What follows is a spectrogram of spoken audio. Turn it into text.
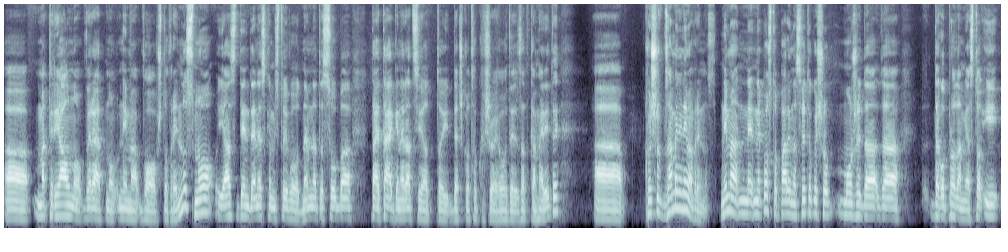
А, материјално, веројатно, нема воопшто вредност, но јас ден денеска ми стои во дневната соба, таа е таа генерација од тој дечкото кој што е овде зад камерите, а, кој што за мене нема вредност. Нема не, не посто пари на светот кој што може да да да го продам јас то и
